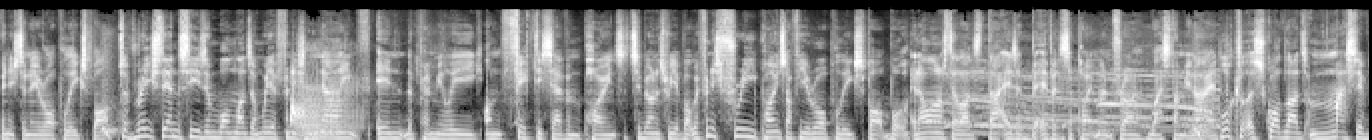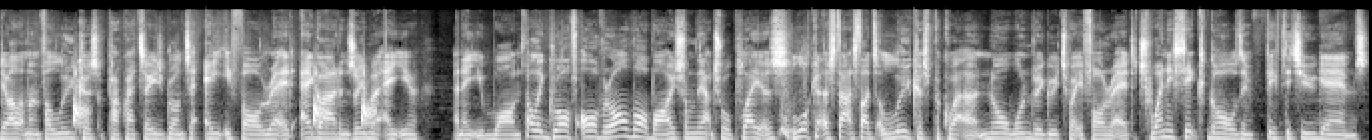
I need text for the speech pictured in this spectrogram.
finished in a Europa League spot. So we've reached the end of season one, lads, and we have finished ninth in the Premier League on 57 points. To be honest with you, but we finished three points off a Europa League spot, but in all honesty, lads, that is a bit of a disappointment for West Ham United. Look at the squad, lads. Massive development for Lucas Paqueta. He's grown to 84 rated. Aguerd and Zouma, 80 and 81. Solid growth overall though, boys, from the actual players. Look at the stats, lads. Lucas Paqueta, no wonder he grew to 84 rated. 26 goals in 52 games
